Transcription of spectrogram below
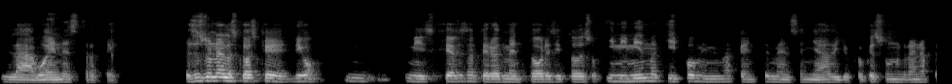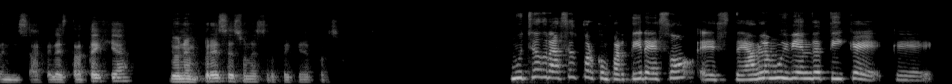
la buena estrategia. Esa es una de las cosas que digo, mis jefes anteriores, mentores y todo eso, y mi mismo equipo, mi misma gente me ha enseñado y yo creo que es un gran aprendizaje. La estrategia de una empresa es una estrategia de personas. Muchas gracias por compartir eso. Este, habla muy bien de ti que, que,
